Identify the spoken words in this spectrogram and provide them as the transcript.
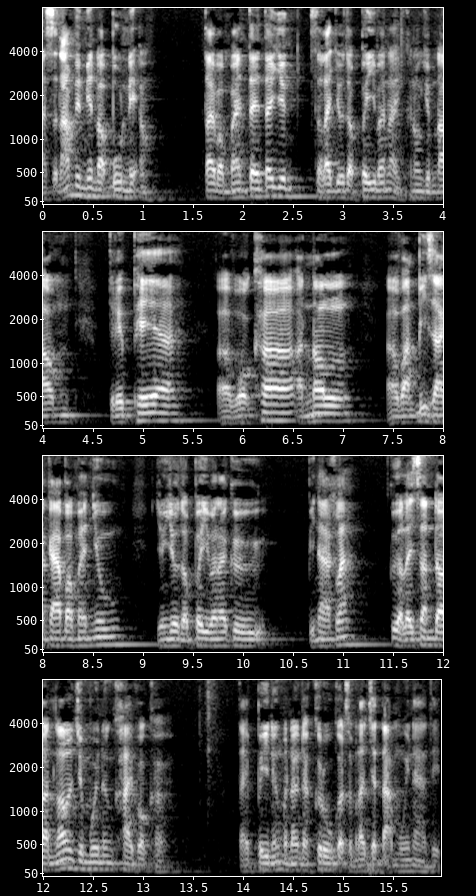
អាស្ដាំវាមាន14នាក់តែបើមែនទេទៅយើងឆ្លាច់យកតែ2បានហើយក្នុងចំណោម Trippier Walker Arnold Van Bissaka របស់ Man U យើងយកតែ2បានហើយគឺពីណាខ្លះគឺ Alexander Arnold ជាមួយនឹង Kyle Walker តែពីរហ្នឹងមិនដឹងថាគ្រូគាត់សម្រេចចិត្តដាក់មួយណាទេ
